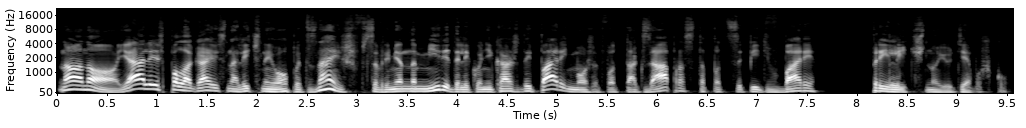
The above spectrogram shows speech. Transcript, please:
«Но-но, я лишь полагаюсь на личный опыт. Знаешь, в современном мире далеко не каждый парень может вот так запросто подцепить в баре приличную девушку».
